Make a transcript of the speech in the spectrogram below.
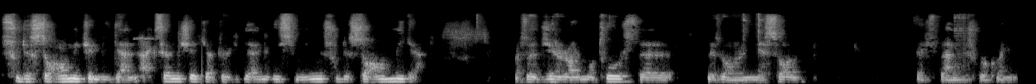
سود سهامی که میدن. اکثر این شرکت هایی در لیست میدن سود سهام میدن. مثلا جنرال موتورز مثال بندش بکنیم.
